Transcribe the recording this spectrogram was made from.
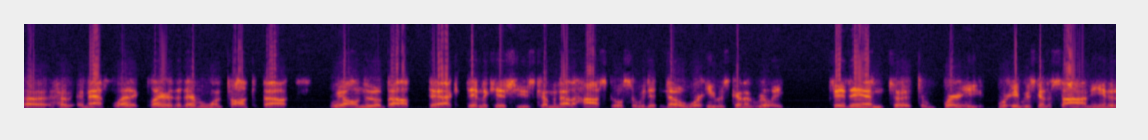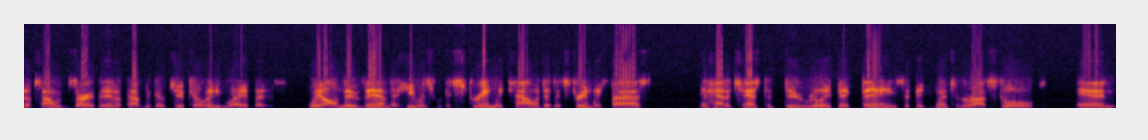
uh, an athletic player that everyone talked about. We all knew about the academic issues coming out of high school, so we didn't know where he was going to really fit in to, to where he where he was going to sign. He ended up signing Missouri, but ended up having to go JUCO anyway. But we all knew then that he was extremely talented, extremely fast, and had a chance to do really big things if he went to the right school. And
